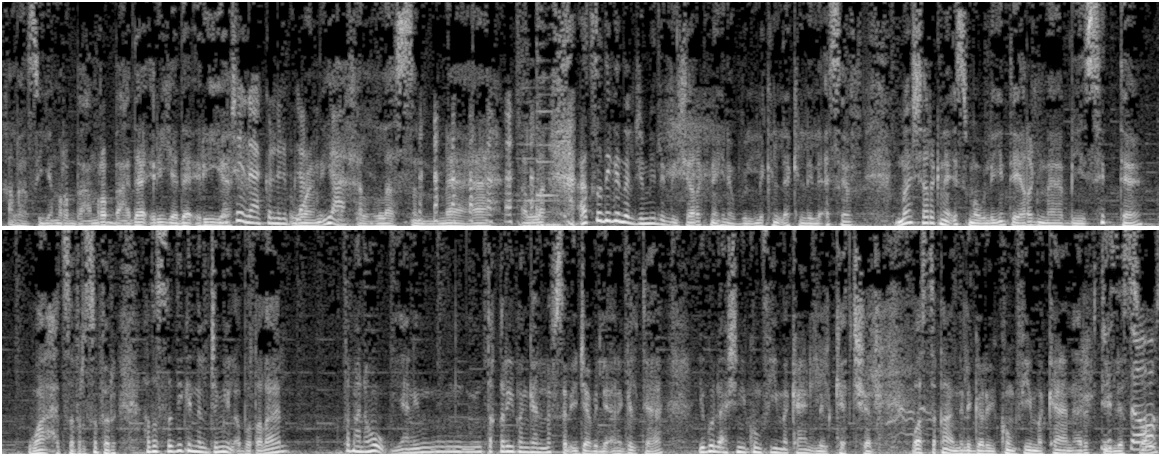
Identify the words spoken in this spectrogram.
خلاص هي مربعة مربعة دائرية دائرية. عشان ناكل البلاك يا خلصنا. الله. عاد صديقنا الجميل اللي شاركنا هنا لكن للأسف ما شاركنا اسمه واللي ينتهي رقمه بستة واحد صفر صفر. هذا صديقنا الجميل أبو طلال طبعا هو يعني تقريبا قال نفس الإجابة اللي أنا قلتها. يقول عشان يكون في مكان للكاتشب وأصدقائنا اللي قالوا يكون في مكان عرفتي للصوص.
